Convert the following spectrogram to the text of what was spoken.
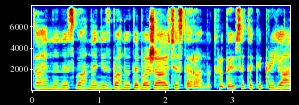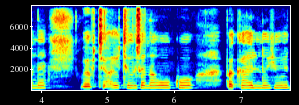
Тайне незбагнені збагнути бажаючи, старанно трудився таки прияне, вивчаючи лже науку пекельною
